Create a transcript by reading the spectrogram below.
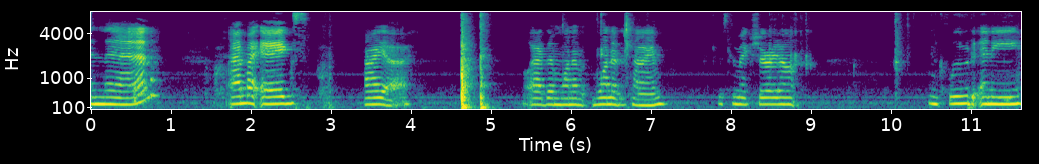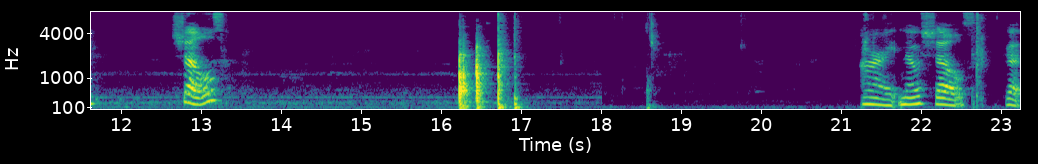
And then add my eggs. I uh, will add them one, of, one at a time just to make sure I don't include any shells. All right, no shells. Good.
